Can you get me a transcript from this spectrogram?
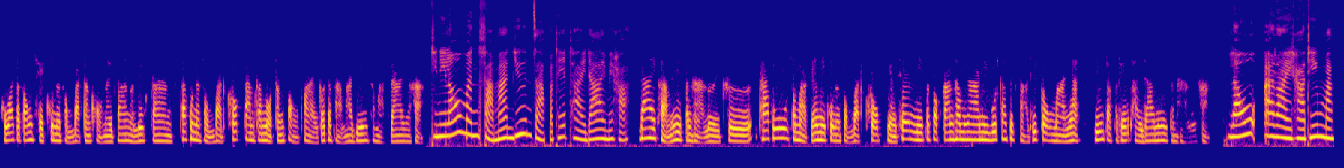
เพราะว่าจะต้องเช็คคุณสมบัติทั้งของนายจ้างและลูกจ้าง ถ้าคุณสมบัติครบตามกำหนดทั้งสองฝ่ายก็จะสามารถยื่นสมัครได้อะค่ะ ทีนี้แล้วมันสามารถยื่นจากประเทศไทยได้ไหมคะได้ค่ะไม่มีปัญหาเลยคือ ถ้าผู้สมัครเนี่ยมีคุณสมบัติครบ อย่างเช่น มีประสบการณ์ทำงานมีวุฒิการศึกษาที่ตรงมาเนี่ยยื่นจากประเทศไทยได้ไม่มีปัญหาเลยค่ะ แล้วอะไรคะที่มัก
